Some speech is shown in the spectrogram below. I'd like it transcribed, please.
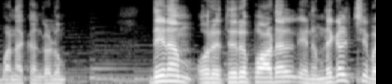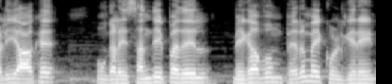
வணக்கங்களும். தினம் ஒரு திருப்பாடல் எனும் நிகழ்ச்சி வழியாக உங்களை சந்திப்பதில் மிகவும் பெருமை கொள்கிறேன்.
